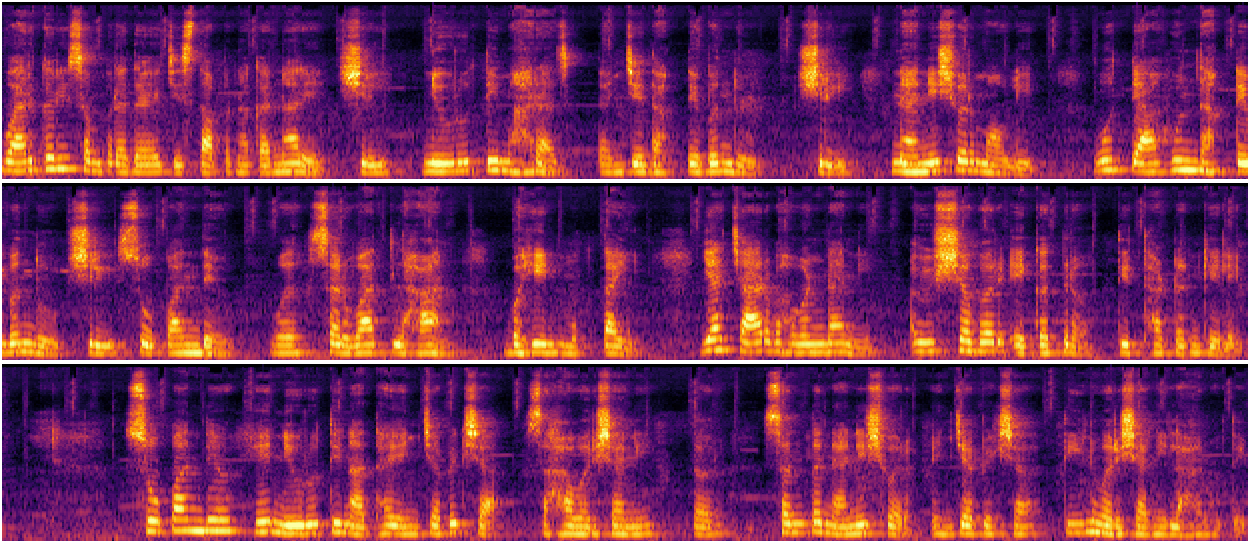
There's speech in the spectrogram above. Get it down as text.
वारकरी संप्रदायाची स्थापना करणारे श्री निवृत्ती महाराज त्यांचे धाकटे बंधू श्री ज्ञानेश्वर माऊली व त्याहून धाकटे बंधू श्री सोपानदेव व सर्वात लहान बहीण मुक्ताई या चार भावंडांनी आयुष्यभर एकत्र तीर्थाटन केले. सोपानदेव हे निवृत्तीनाथा यांच्यापेक्षा सहा वर्षांनी तर संत ज्ञानेश्वर यांच्यापेक्षा तीन वर्षांनी लहान होते.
